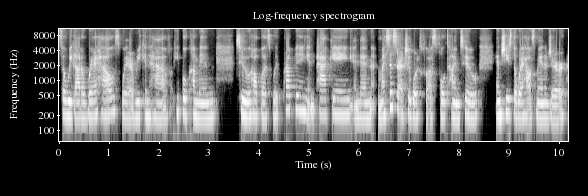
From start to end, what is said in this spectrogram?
So we got a warehouse where we can have people come in to help us with prepping and packing. And then my sister actually works for us full time too. And she's the warehouse manager.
